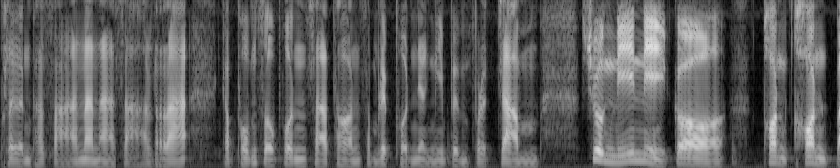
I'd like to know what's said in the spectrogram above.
เพลินภาษานานาสาระ กับผมโสพลสาธรสำเร็จผลอย่างนี้เป็นประจำ ช่วงนี้นี่ก็ค่อนค่อนไป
